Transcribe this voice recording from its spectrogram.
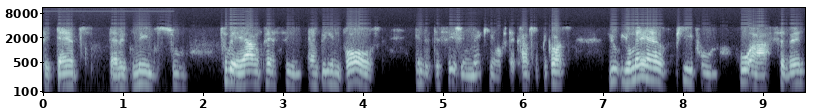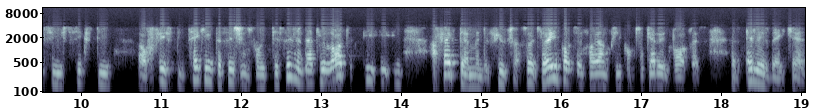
the depths that it means to, to be a young person and be involved in the decision making of the country. Because you, you may have people who are 70, 60, or 50 taking decisions for decisions that will not affect them in the future. So it's very important for young people to get involved as, as early as they can.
